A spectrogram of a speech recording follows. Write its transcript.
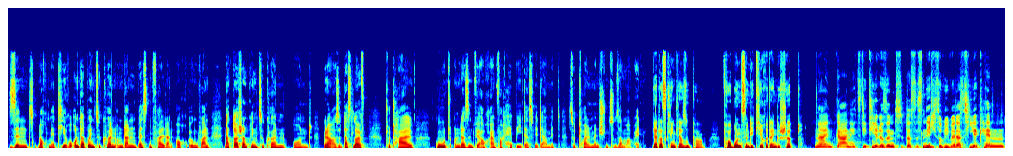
sind, noch mehr Tiere unterbringen zu können, um dann im besten Fall dann auch irgendwann nach Deutschland bringen zu können. Und genau, also das läuft total gut. Und da sind wir auch einfach happy, dass wir da mit so tollen Menschen zusammenarbeiten. Ja, das klingt ja super. Frau Bund, sind die Tiere denn geschippt? Nein, gar nichts. Die Tiere sind, das ist nicht so, wie wir das hier kennen.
